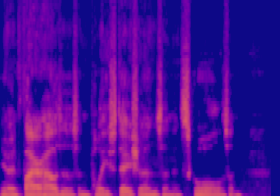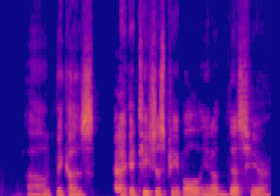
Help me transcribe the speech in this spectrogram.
You know, in firehouses and police stations and in schools, and uh, mm-hmm. because it teaches people, you know, this here,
